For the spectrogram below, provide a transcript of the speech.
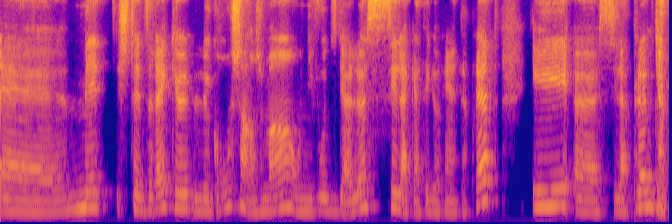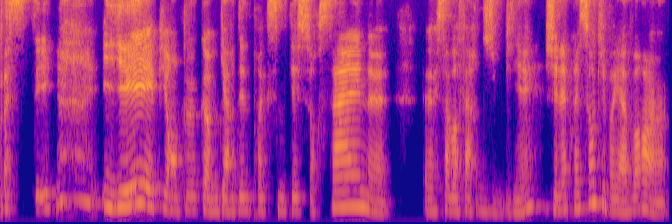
Euh, mais je te dirais que le gros changement au niveau du gala, c'est la catégorie interprète et euh, si la pleine capacité y est, et puis on peut comme garder une proximité sur scène, ça va faire du bien. J'ai l'impression qu'il va y avoir un,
